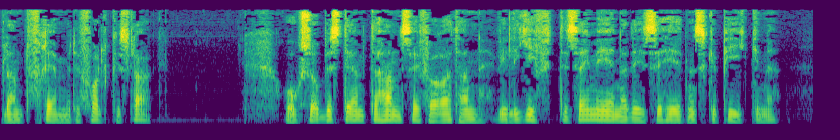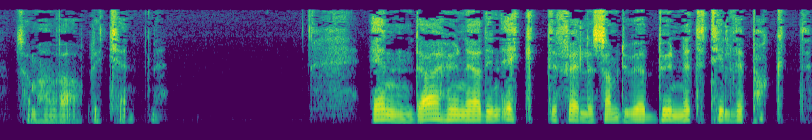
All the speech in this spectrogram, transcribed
blant fremmede folkeslag. Og så bestemte han seg for at han ville gifte seg med en av disse hedenske pikene som han var blitt kjent med. Enda hun er din ektefelle som du er bundet til ved pakt.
